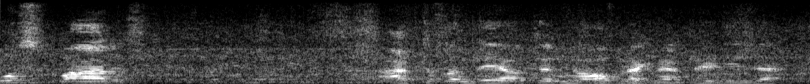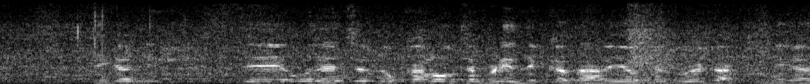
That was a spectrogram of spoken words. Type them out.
ਉਸ ਪਾਰ ਅੱਠ ਬੰਦੇ ਆ ਉੱਥੇ 9 ਪ੍ਰੈਗਨੈਂਟ ਲੇਡੀਜ਼ ਆ। ਠੀਕ ਹੈ ਜੀ? ਤੇ ਉਹਦੇ ਚ ਲੋਕਾਂ ਨੂੰ ਉੱਥੇ ਬੜੀ ਦਿੱਕਤ ਆ ਰਹੀ ਹੈ ਉੱਥੇ ਕੋਈ ਡਾਕਟਰ ਨਹੀਂ ਹੈ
